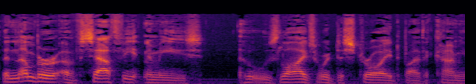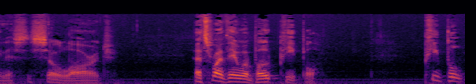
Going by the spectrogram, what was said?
the number of South Vietnamese whose lives were destroyed by the communists is so large. That's why they were boat people. People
